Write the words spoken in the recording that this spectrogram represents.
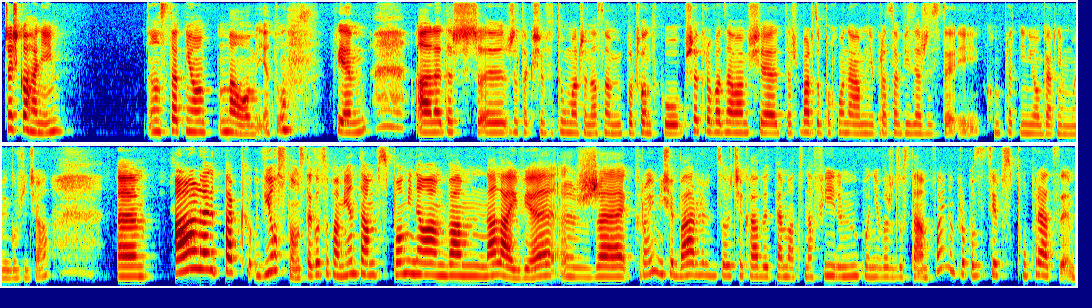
Cześć kochani. Ostatnio mało mnie tu, wiem, ale też, e, że tak się wytłumaczę na samym początku. Przeprowadzałam się, też bardzo pochłonęła mnie praca wizerzysty i kompletnie nie ogarniam mojego życia. Ale tak wiosną, z tego co pamiętam, wspominałam Wam na live'ie, że kroi mi się bardzo ciekawy temat na film, ponieważ dostałam fajną propozycję współpracy.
